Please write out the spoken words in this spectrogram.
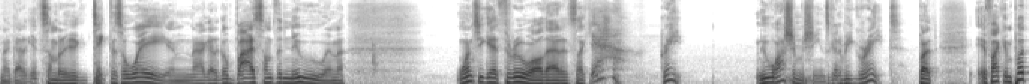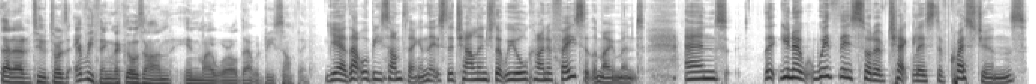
And I got to get somebody to take this away. And I got to go buy something new. And uh, once you get through all that, it's like, yeah, great. New washing machine's going to be great. But if I can put that attitude towards everything that goes on in my world, that would be something. Yeah, that would be something. And it's the challenge that we all kind of face at the moment. And, you know, with this sort of checklist of questions,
